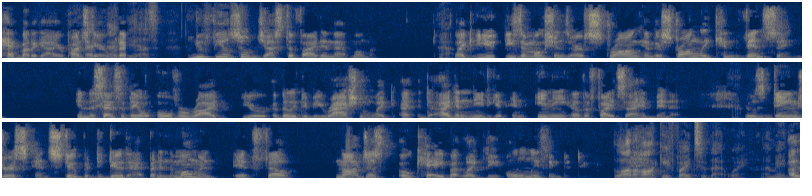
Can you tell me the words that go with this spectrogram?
headbutt a guy or punch a guy or whatever. yes. You feel so justified in that moment. Yeah. Like you, these emotions are strong and they're strongly convincing in the sense that they'll override your ability to be rational. Like I, I, didn't need to get in any of the fights I had been in. It was dangerous and stupid to do that, but in the moment, it felt not just okay, but like the only thing to do. A lot of hockey fights are that way. I mean, uh,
